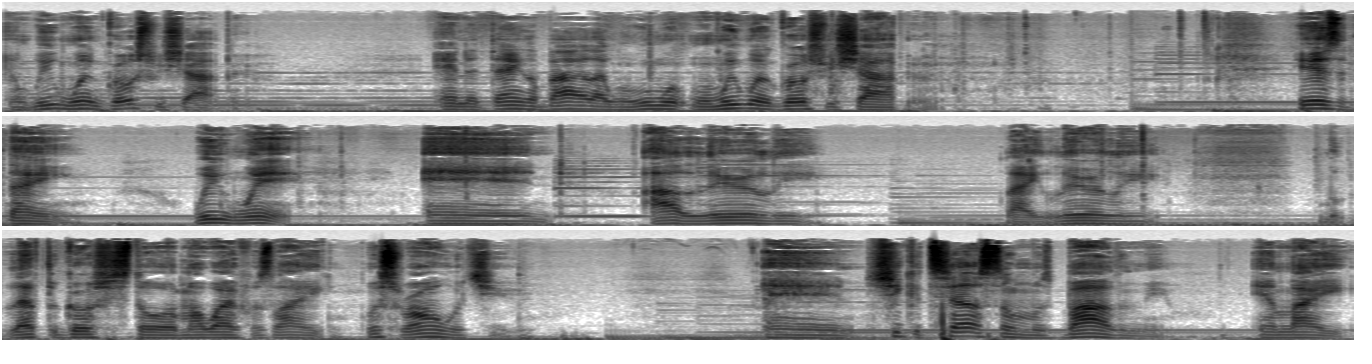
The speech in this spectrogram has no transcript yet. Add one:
and we went grocery shopping. And the thing about it, like when we went when we went grocery shopping, here's the thing. We went and I literally, like literally left the grocery store and my wife was like, What's wrong with you? And she could tell something was bothering me. And like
